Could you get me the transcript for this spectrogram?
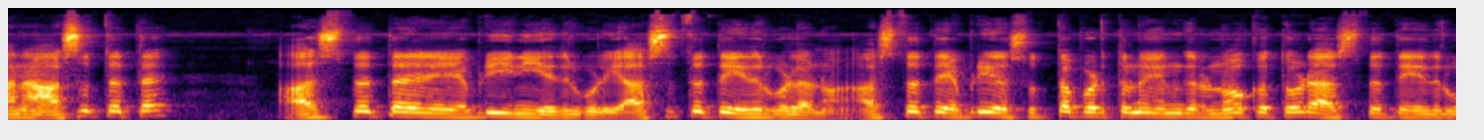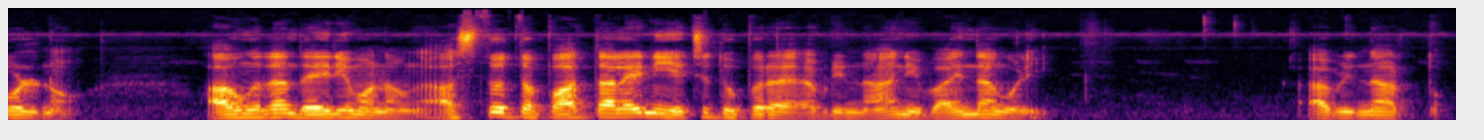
ஆனால் அசுத்தத்தை அசுத்தத்தை எப்படி நீ எதிர்கொள்ளி அசுத்தத்தை எதிர்கொள்ளணும். அசுத்தத்தை எப்படி சுத்தப்படுத்தணும் என்கிற நோக்கத்தோடு அசுத்தத்தை எதிர்கொள்ளணும். அவங்க தான் தைரியமானவங்க. அசுத்தத்தை பார்த்தாலே நீ எச்சு துப்புற அப்படின்னா நீ பயந்தாங்கொழி. அப்படின்னு தான் அர்த்தம்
